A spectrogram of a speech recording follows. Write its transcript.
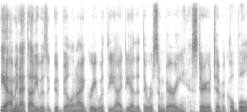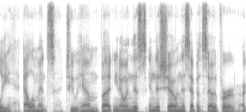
Yeah, I mean, I thought he was a good villain. I agree with the idea that there were some very stereotypical bully elements to him, but you know, in this in this show, in this episode, for a,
